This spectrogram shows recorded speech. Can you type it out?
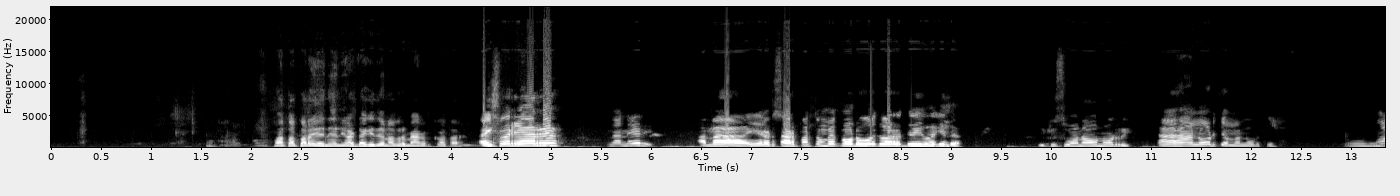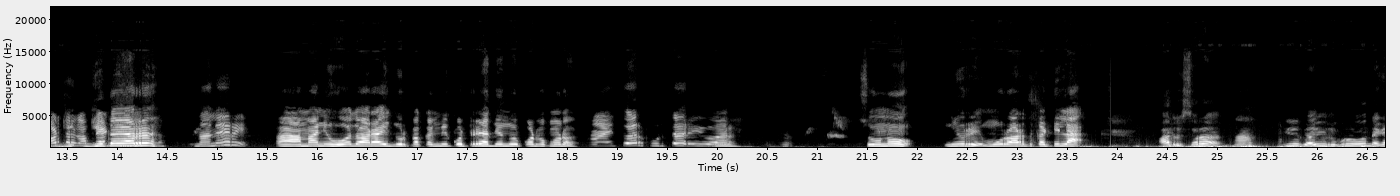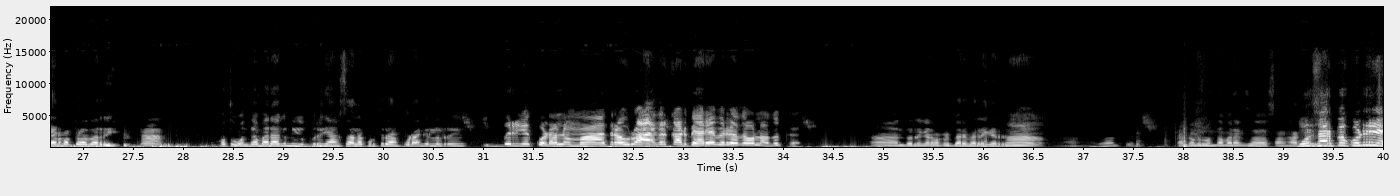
ಮತ್ತ ಆತರ ಏನ್ ಏನ್ ಹೆಡ್ ಆಗಿದೆ ಏನಾದ್ರ ಮ್ಯಾಗ ಕೇಳ್ತಾರ. ಐಶ್ವರ್ಯ ಯಾರು ನಾನೇ ರೀ. ಅಮ್ಮ ಎರಡ್ ಸಾವಿರ ರೂಪಾಯಿ ತುಂಬಬೇಕು ನೋಡ್ರಿ ಹೋದ ವಾರದ್ದು ಇವಾಗಿಂದ. ಈಕಿ ಸೋನಾವ್ ನೋಡ್ರಿ? ಹಾ ಹಾ ನೋಡ್ತಾರ ಗಪ್ಪ ಗೀತಾ ಯಾರು? ನಾನೇ ರೀ. ಹಾ ಅಮ್ಮ ನೀವು ಹೋದ ವಾರ ಐದು ರೂಪಾಯಿ ಕಮ್ಮಿ ಕೊಟ್ರಿ ಹದಿನೈದು ನೂರು ಕೊಡ್ಬೇಕು ನೋಡು. ಆಯ್ತು ಕೊಡ್ತಾರಿ ಸೋನು ನೀವ್ರಿ ಮೂರ್ ವಾರದ ಕಟ್ಟಿಲ್ಲ. ಅಲ್ರಿ ಸರ? ಹಾ. ಈಗ ಇವ್ರಿಬ್ರು ನೆಗ್ಯಾಣ ಮಕ್ಳು ಅದಾರ್ರಿ. ಹಾ. ಮತ್ತ ಒಂದೇ ಮನ್ಯಾಗ ನೀವು ಇಬ್ರಿಗೆ ಹೆಂಗ್ ಸಾಲ ಕೊಡ್ತೀರ? ಹಂಗ್ ಕೊಡಂಗಿಲ್ಲಲ್ರಿ? ಇಬ್ಬರಿಗೆ ಕೊಡಲ್ಲಮ್ಮ ಆದ್ರ ಅವ್ರು ಆಧಾರ್ ಕಾರ್ಡ್ ಬೇರೆ ಬೇರೆ ಅದಾವಲ್ಲ ಅದಕ್ಕ. ಹಾ ಅಂದ್ರ ನೆಗ್ಯಾಣ ಮಕ್ಳು ಬೇರೆ ಬೇರೆ ಆಗ್ಯಾರ್ರಿ. ಹಾ. ಯಾಕಂದ್ರ ಒಂದೇ ಮನ್ಯಾಗ ಸಂಘ ಮೂರ್ ಸಾವಿರ ರೂಪಾಯಿ ಕೊಡ್ರಿ.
